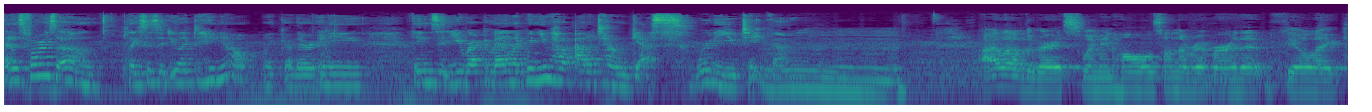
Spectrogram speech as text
And as far as um, places that you like to hang out, like are there any things that you recommend? Like when you have out of town guests, where do you take them? I love the various swimming holes on the river that feel like,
